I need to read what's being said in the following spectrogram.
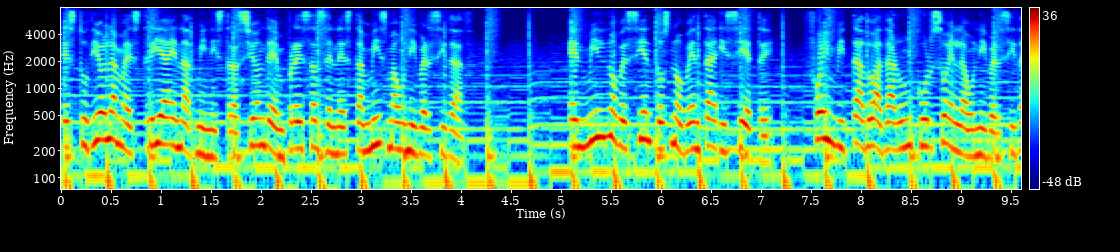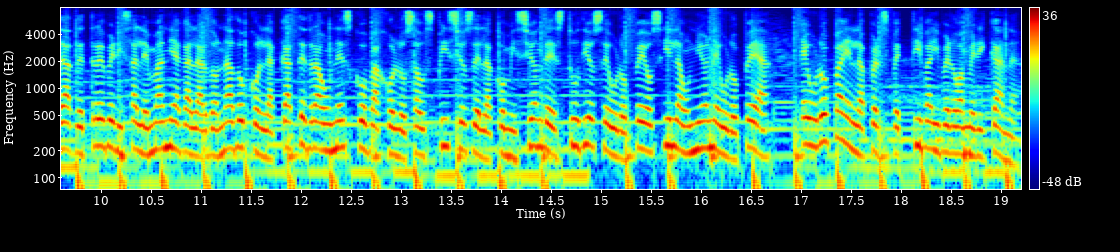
estudió la maestría en Administración de Empresas en esta misma universidad. En 1997, fue invitado a dar un curso en la Universidad de Treveris, Alemania, galardonado con la Cátedra UNESCO bajo los auspicios de la Comisión de Estudios Europeos y la Unión Europea, Europa en la perspectiva iberoamericana.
